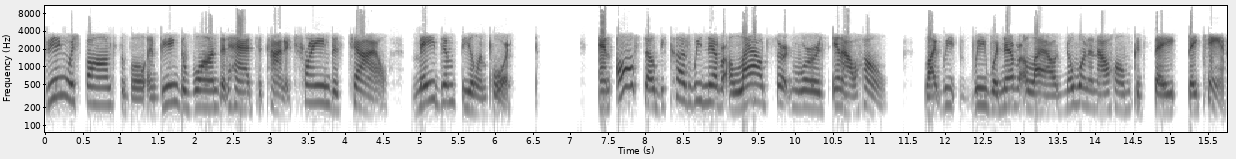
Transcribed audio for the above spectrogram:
being responsible and being the one that had to kind of train this child made them feel important. And also because we never allowed certain words in our home, like we we were never allowed. No one in our home could say they can't.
